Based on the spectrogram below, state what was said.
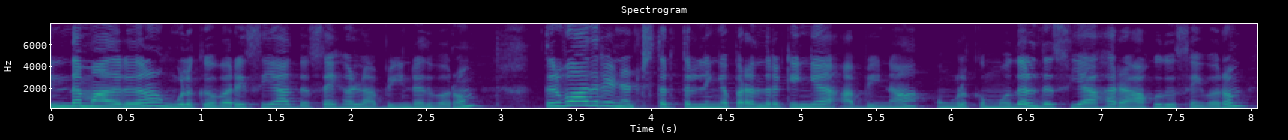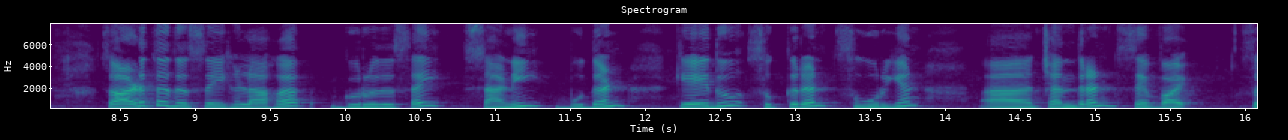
இந்த மாதிரி தான் உங்களுக்கு வரிசையாக திசைகள் அப்படின்றது வரும். திருவாதிரை நட்சத்திரத்தில் நீங்கள் பிறந்திருக்கீங்க அப்படின்னா உங்களுக்கு முதல் திசையாக ராகு திசை வரும். ஸோ அடுத்த திசைகளாக குரு திசை சனி புதன் கேது சுக்கிரன் சூரியன் சந்திரன் செவ்வாய். ஸோ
